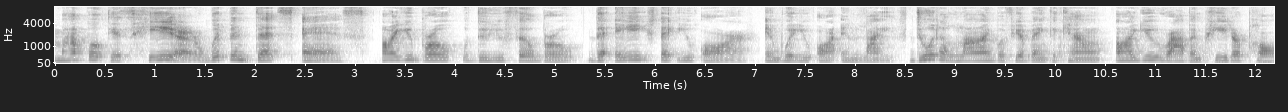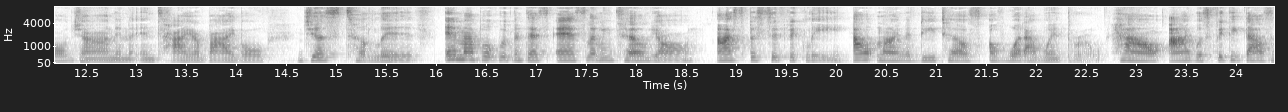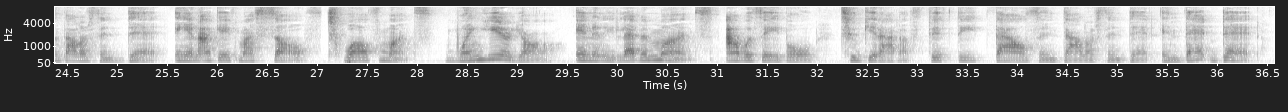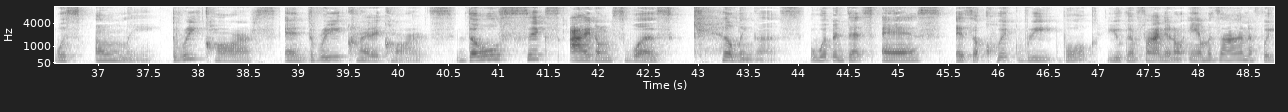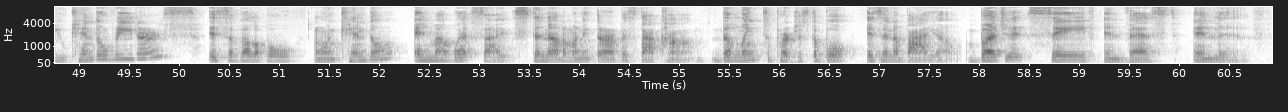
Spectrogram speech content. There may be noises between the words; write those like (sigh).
My book is here, Whipping Debt's Ass. Are you broke? Do you feel broke? The age that you are and where you are in life. Do it align with your bank account? Are you robbing Peter, Paul, John, and the entire Bible just to live? In my book, Whipping Debt's Ass, let me tell y'all. I specifically outline the details of what I went through. How I was $50,000 in debt and I gave myself 12 months, one year, y'all. And in 11 months, I was able to get out of $50,000 in debt. And that debt was only three cars and three credit cards. Those six items was killing us. Whipping Debt's Ass is a quick read book. You can find it on Amazon for you Kindle readers. It's available on Kindle and my website, StaneldaMoneyTherapist.com. The link to purchase the book is in the bio. Budget, save, invest, and live.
